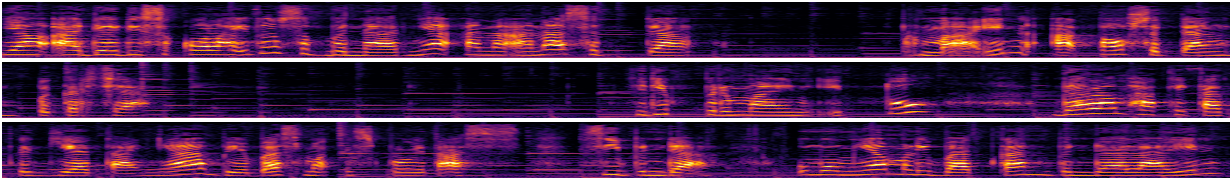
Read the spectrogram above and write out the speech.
yang ada di sekolah itu sebenarnya anak-anak sedang bermain atau sedang bekerja. Jadi bermain itu dalam hakikat kegiatannya bebas mengeksploitasi benda. Umumnya melibatkan benda lain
